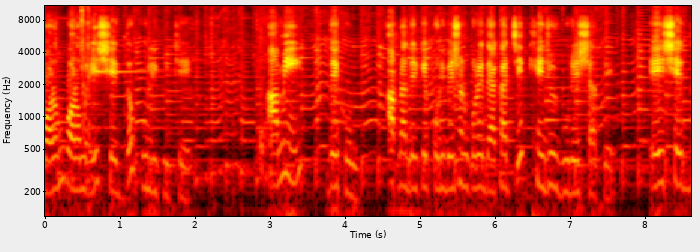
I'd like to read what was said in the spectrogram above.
গরম গরম এই সেদ্ধ পুলি পিঠে। আমি, দেখুন, আপনাদেরকে পরিবেশন করে দেখাচ্ছি খেজুর গুড়ের সাথে। এই সেদ্ধ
